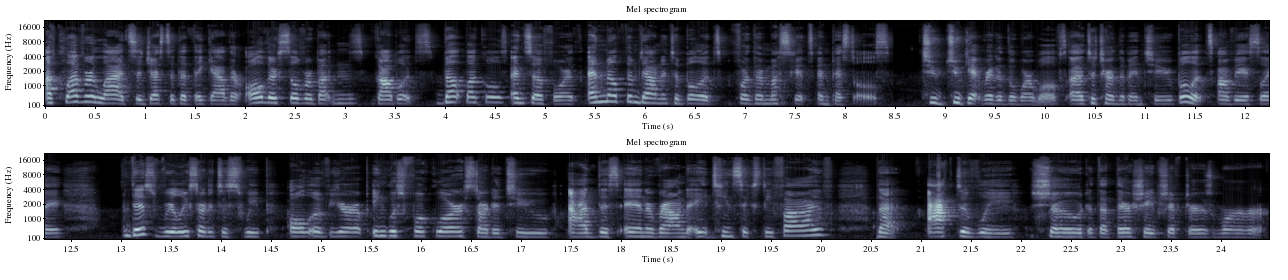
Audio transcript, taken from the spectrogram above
a clever lad suggested that they gather all their silver buttons goblets belt buckles and so forth and melt them down into bullets for their muskets and pistols to to get rid of the werewolves uh, to turn them into bullets obviously this really started to sweep all of Europe. English folklore started to add this in around 1865 that actively showed that their shapeshifters were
